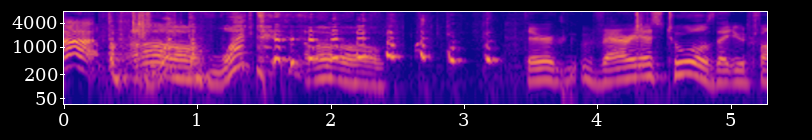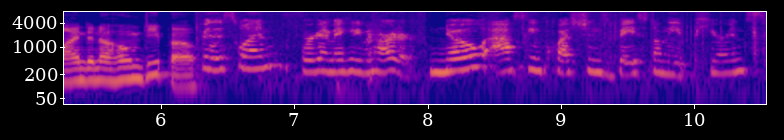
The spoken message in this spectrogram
Ah, the, f- what the what? oh. There are various tools that you'd find in a Home Depot. For this one, we're gonna make it even harder. No asking questions based on the appearance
